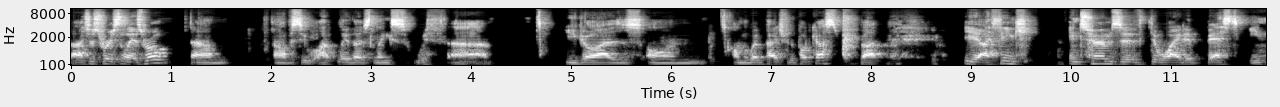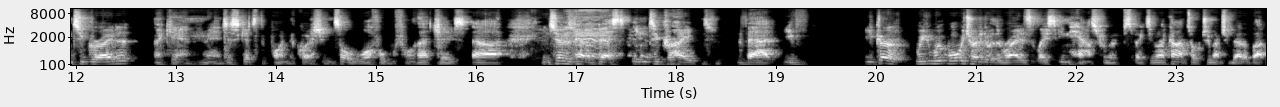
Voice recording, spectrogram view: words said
uh, just recently as well. Um, obviously, we'll leave those links with uh, you guys on on the webpage for the podcast. But yeah, I think in terms of the way to best integrate it, again, man, just get to the point of the question. It's all waffle before that, geez. Uh, in terms of how to best integrate that, you've you got we, what we try to do with the Raiders, at least in house from a perspective, and I can't talk too much about it, but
